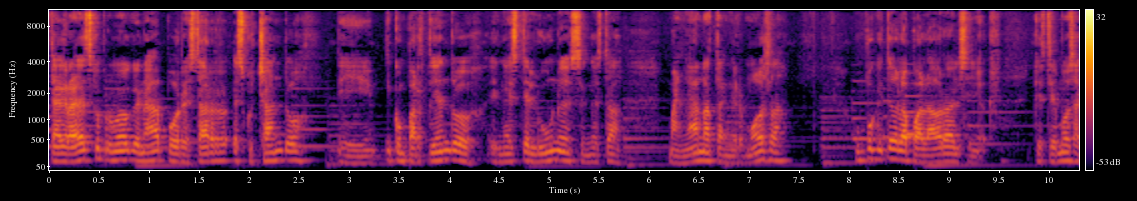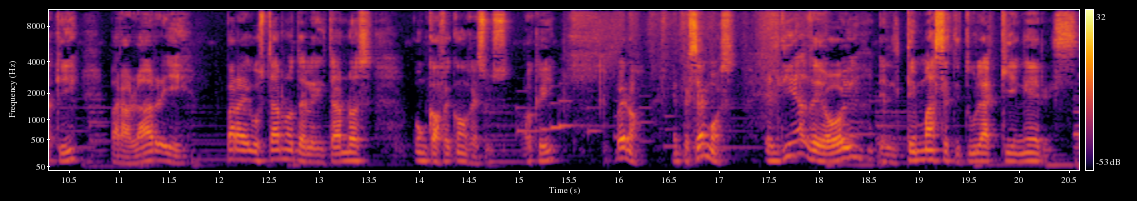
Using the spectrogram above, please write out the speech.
te agradezco primero que nada por estar escuchando eh, y compartiendo en este lunes, en esta mañana tan hermosa, un poquito de la palabra del Señor que estemos aquí para hablar y para degustarnos, deleitarnos un café con Jesús. ¿Ok? Bueno, empecemos. El día de hoy el tema se titula ¿Quién eres?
